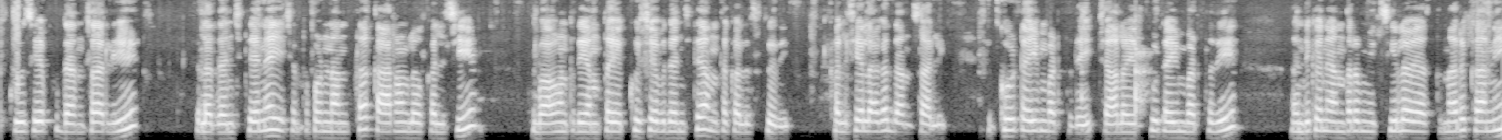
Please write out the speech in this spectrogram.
ఎక్కువసేపు దంచాలి. ఇలా దంచితేనే ఈ చింతపండు అంతా కారంలో కలిసి బాగుంటుంది. ఎంత ఎక్కువసేపు దంచితే అంత కలుస్తుంది. కలిసేలాగా దంచాలి. ఎక్కువ టైం పడుతుంది చాలా ఎక్కువ టైం పడుతుంది. అందుకని అందరూ మిక్సీలో వేస్తున్నారు. కానీ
